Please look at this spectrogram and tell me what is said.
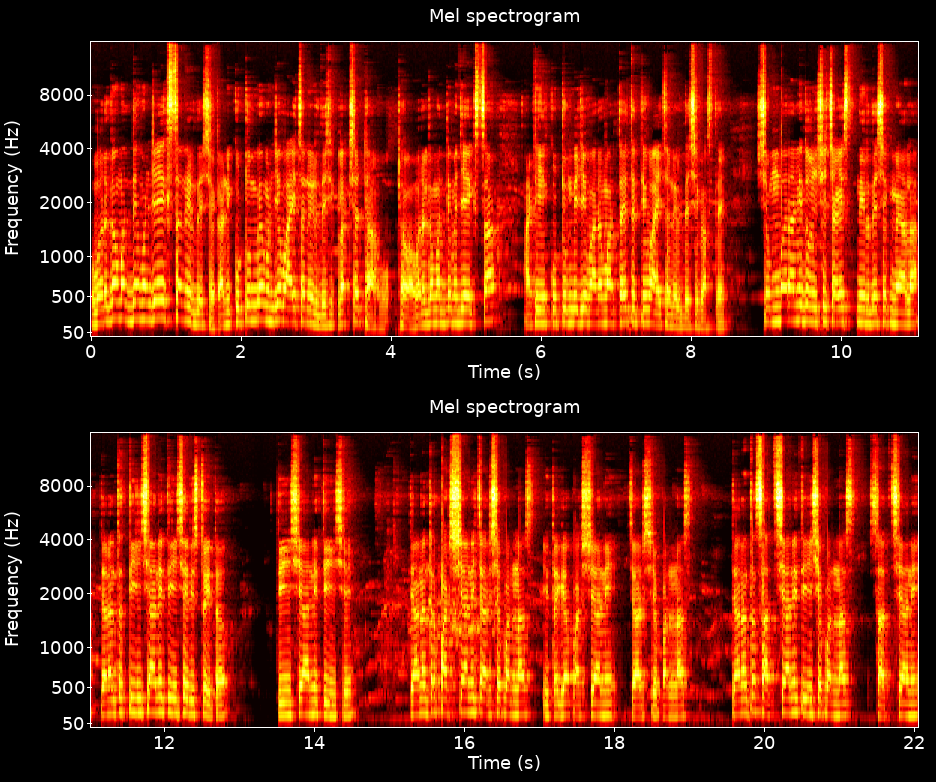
वर्गमध्ये म्हणजे एक्सचा निर्देशक आणि कुटुंबे म्हणजे वायचा निर्देशक. लक्षात ठेवा ठेवा. वर्गमध्ये म्हणजे एक्सचा आणि कुटुंबे जी वारंवारता आहे ते वायचा निर्देशक असते शंभर आणि दोनशे चाळीस निर्देशक मिळाला. त्यानंतर तीनशे आणि तीनशे दिसतो इथं. तीनशे आणि तीनशे. त्यानंतर पाचशे आणि चारशे पन्नास. इथं घ्या पाचशे आणि चारशे पन्नास. त्यानंतर सातशे आणि तीनशे पन्नास. सातशे आणि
